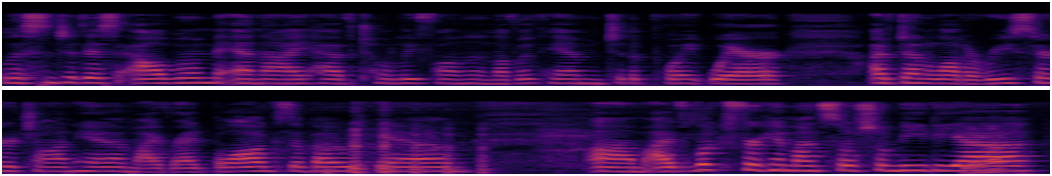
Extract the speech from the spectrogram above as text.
listened to this album, and I have totally fallen in love with him to the point where I've done a lot of research on him. I've read blogs about him. um, I've looked for him on social media. It-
